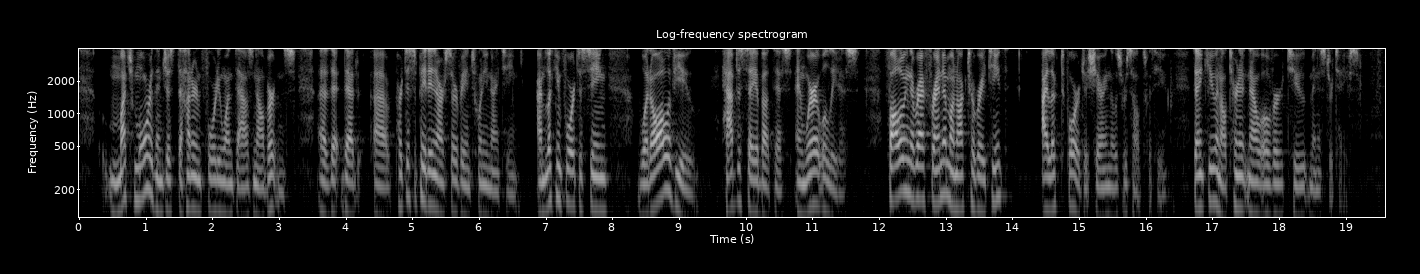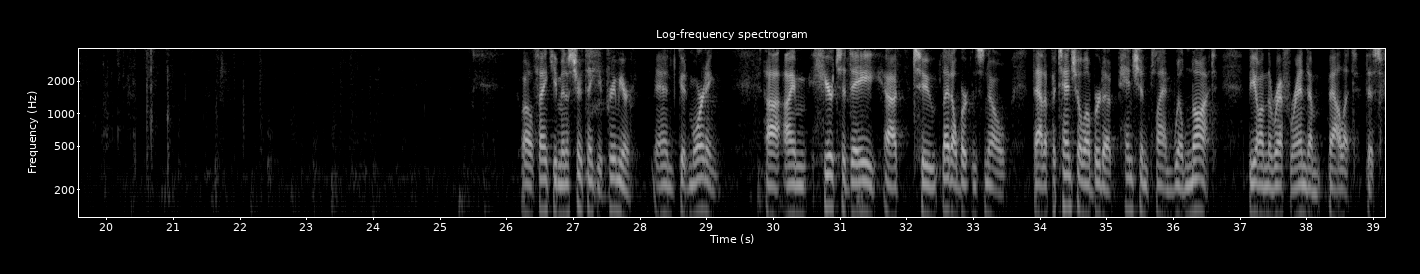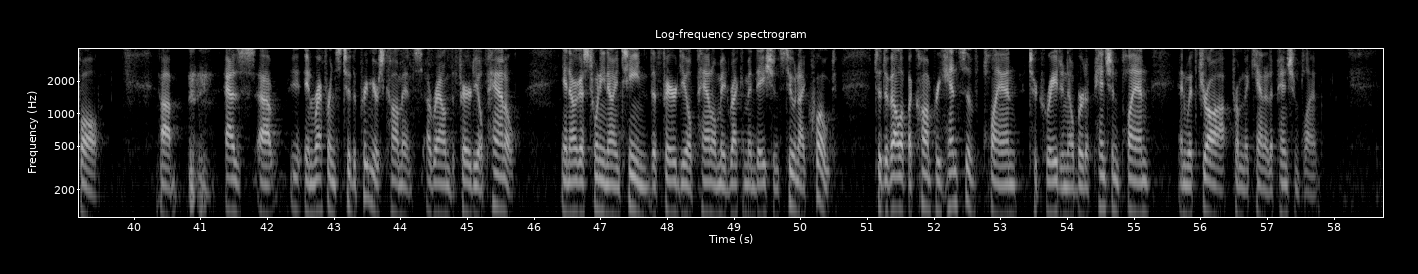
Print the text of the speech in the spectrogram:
much more than just the 141,000 Albertans uh, that, that uh, participated in our survey in 2019. I'm looking forward to seeing what all of you have to say about this and where it will lead us. Following the referendum on October 18th, I look forward to sharing those results with you. Thank you, and I'll turn it now over to Minister Toews. Well, thank you, Minister. Thank you, Premier, and good morning. Uh, I'm here today uh, to let Albertans know that a potential Alberta pension plan will not be on the referendum ballot this fall. Um, as uh, in reference to the Premier's comments around the Fair Deal panel, in August 2019, the Fair Deal panel made recommendations to, and I quote, to develop a comprehensive plan to create an Alberta pension plan and withdraw from the Canada Pension Plan.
